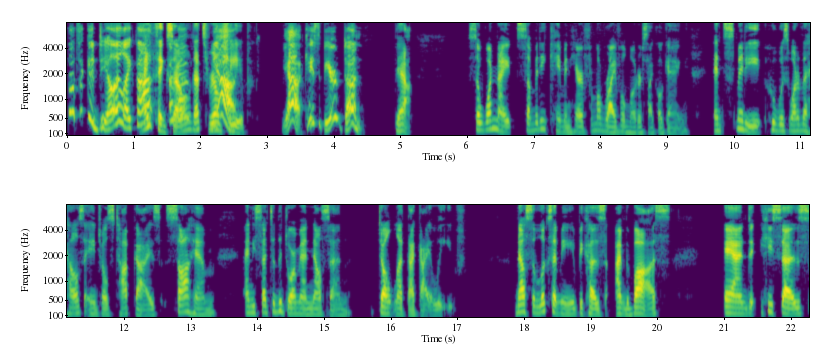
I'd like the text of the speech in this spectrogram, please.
That's a good deal. I like that. I think so. Okay. That's real Yeah. cheap. Yeah. Case of beer, done. Yeah. So one night, somebody came in here from a rival motorcycle gang, and Smitty, who was one of the Hells Angels' top guys, saw him and he said to the doorman, Nelson, Don't let that guy leave. Nelson looks at me because I'm the boss, and he says,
